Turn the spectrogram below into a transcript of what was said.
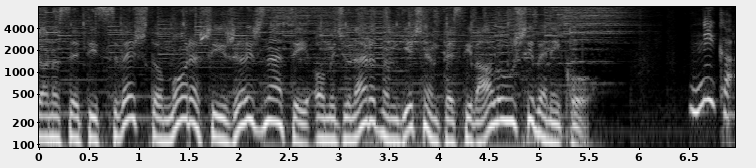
donose ti sve što moraš i želiš znati o Međunarodnom dječjem festivalu u Šibeniku. Nika,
